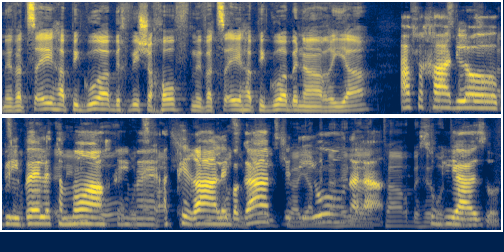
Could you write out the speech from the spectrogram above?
מבצעי הפיגוע בכביש החוף, מבצעי הפיגוע בנהריה. אף אחד לא בלבל את המוח עם עתירה לבג"ץ ודיון על הסוגיה הזאת.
